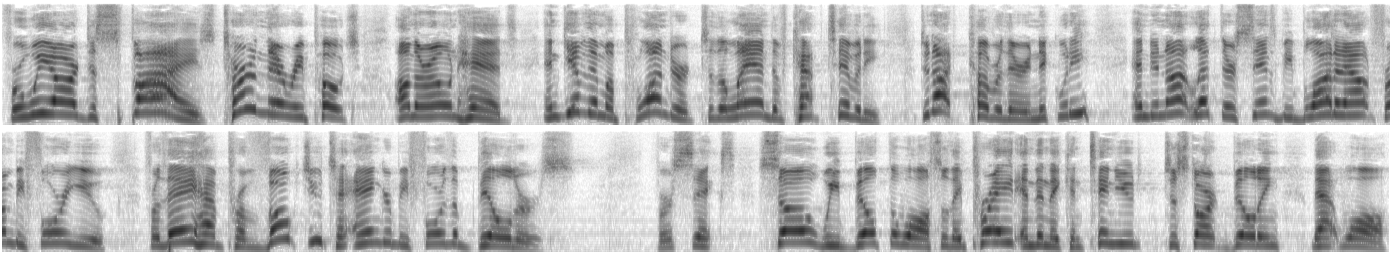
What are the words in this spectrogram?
for we are despised. Turn their reproach on their own heads and give them a plunder to the land of captivity. Do not cover their iniquity and do not let their sins be blotted out from before you, for they have provoked you to anger before the builders. Verse 6 So we built the wall. So they prayed and then they continued to start building that wall.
